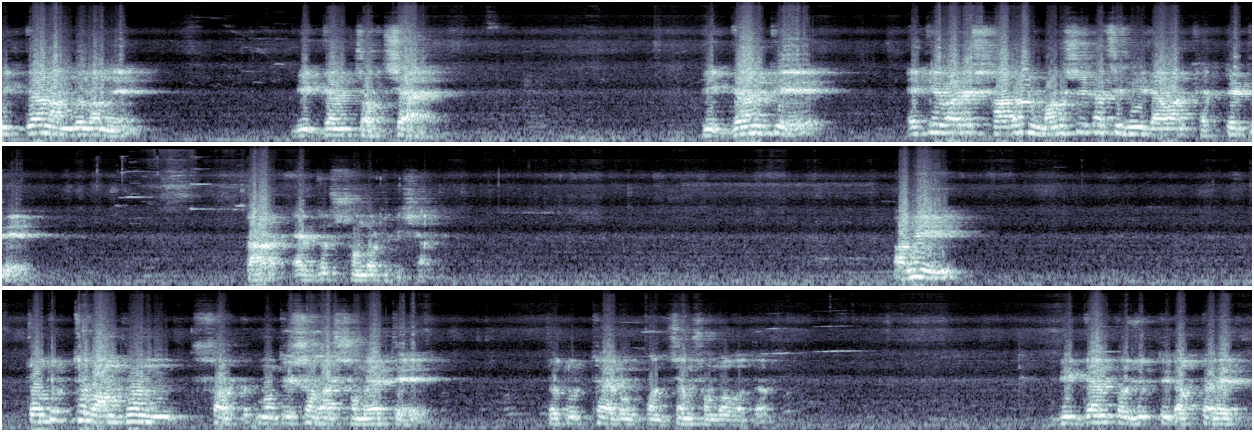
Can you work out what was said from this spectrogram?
বিজ্ঞান আন্দোলনে বিজ্ঞান চর্চায়। বিজ্ঞানকে একেবারে সাধারণ মানুষের কাছে নিয়ে যাওয়ার ক্ষেত্রেতে তার একজন সংগঠক হিসাবে। আমি চতুর্থ বামফ্রন্ট মন্ত্রিসভার সময়তে, চতুর্থ এবং পঞ্চম সম্ভবত, বিজ্ঞান প্রযুক্তি দপ্তরের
